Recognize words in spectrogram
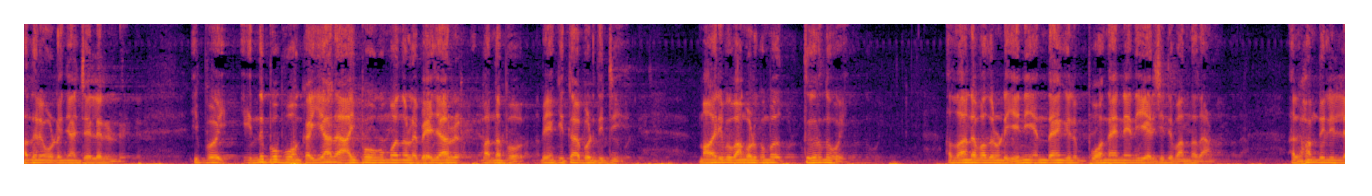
പതിനോട് ഞാൻ ചെല്ലലുണ്ട്. ഇപ്പോൾ ഇന്നിപ്പോൾ പോകാൻ കഴിയാതെ ആയിപ്പോകുമ്പോൾ എന്നുള്ള ബേജാറ് വന്നപ്പോൾ വേഗം കിതാബ് എടുത്തിട്ട് മാരിബ് വാങ്ങൊടുക്കുമ്പോൾ തീർന്നു പോയി അള്ളാഹിന്റെ പതിലുണ്ട് ഇനി എന്തെങ്കിലും പോന്നെന്നെ എന്ന് വിചാരിച്ചിട്ട് വന്നതാണ്. അലഹമില്ല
